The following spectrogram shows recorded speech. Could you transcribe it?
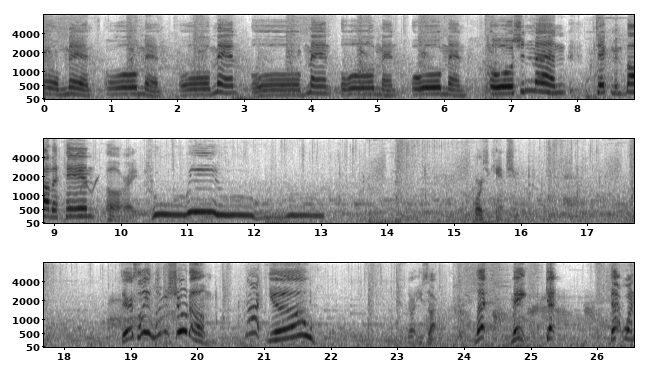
Oh, man. Oh, man. Oh man, oh man, oh man, oh man, ocean man, take me by the hand. All right. Of course you can't shoot him. Seriously? Let me shoot him! Not you! No, you suck. Let me get that one!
